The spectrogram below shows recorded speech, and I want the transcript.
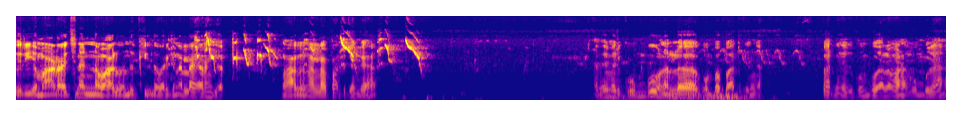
பெரிய மாடாச்சுன்னா இன்னும் வால் வந்து கீழே வரைக்கும் நல்லா இறங்கு வாலும் நல்லா பார்த்துக்கோங்க. அதே மாதிரி கொம்பும் நல்ல கொம்பாக பார்த்துக்குங்க. பாருங்கள் இது கொம்பு அளவான கொம்பு தான்.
